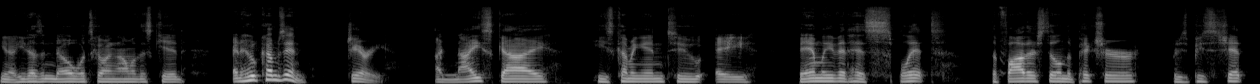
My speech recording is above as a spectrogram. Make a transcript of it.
You know, he doesn't know what's going on with his kid. And who comes in? Jerry, a nice guy. He's coming into a family that has split. The father's still in the picture, but he's a piece of shit.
